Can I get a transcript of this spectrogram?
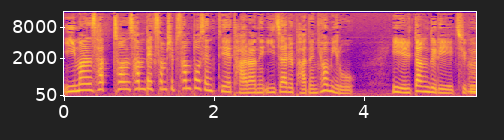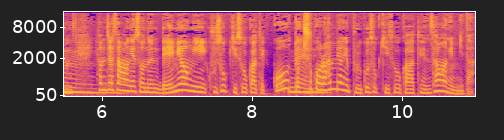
24,333%에 달하는 이자를 받은 혐의로 이 일당들이 지금 음. 현재 상황에서는 4명이 구속 기소가 됐고 네. 또 추가로 1명이 불구속 기소가 된 상황입니다.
